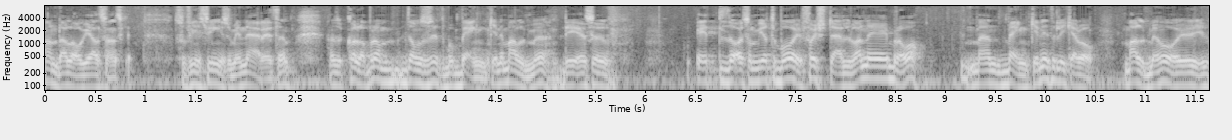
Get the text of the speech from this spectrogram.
andra lag i Allsvenskan, så finns det ingen som är i närheten. Alltså, kolla på de, de som sitter på bänken i Malmö. Det är så, ett lag som Göteborg, första elvan är bra. Men bänken är inte lika bra. Malmö har ju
